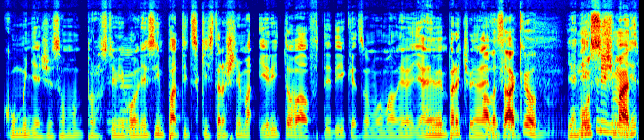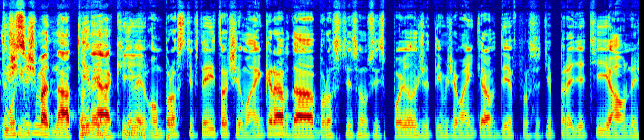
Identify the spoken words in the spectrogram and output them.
ku mne, že som proste mi Mhm. bol nesympatický, strašne ma iritoval vtedy, keď som bol malý. Ja neviem prečo, ja Ale netuším. z akého... Ja musíš, netuším, mať, netuším. musíš mať na to neviem, nejaký... Neviem, on proste vtedy točil Minecraft a proste som si spojil, že tým, že Minecraft je v podstate pre deti a on je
